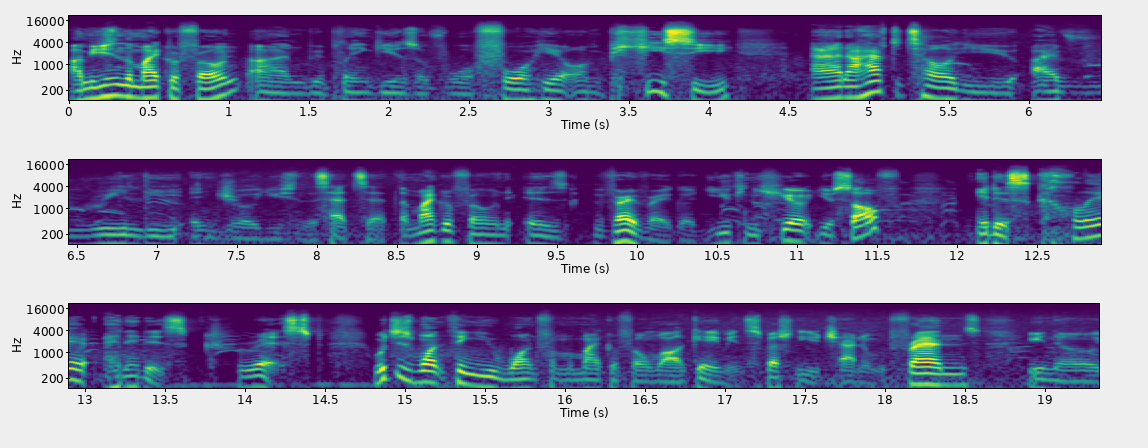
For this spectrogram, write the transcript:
I'm using the microphone and we're playing Gears of War 4 here on PC and I have to tell you, I've really enjoyed using this headset. The microphone is very, very good. You can hear it yourself. It is clear and it is crisp, which is one thing you want from a microphone while gaming, especially you're chatting with friends, you know,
